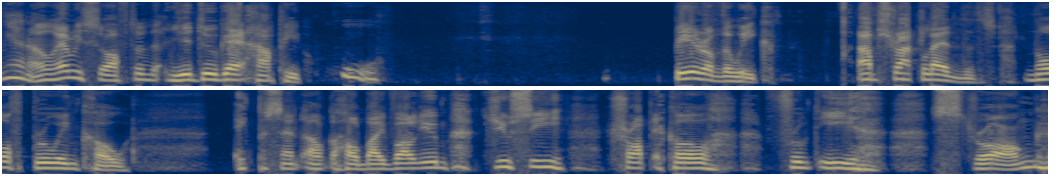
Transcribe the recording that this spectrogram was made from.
you know, every so often you do get happy. Ooh. Beer of the week. Abstract Lens, North Brewing Co. 8% alcohol by volume, juicy, tropical, fruity, strong.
